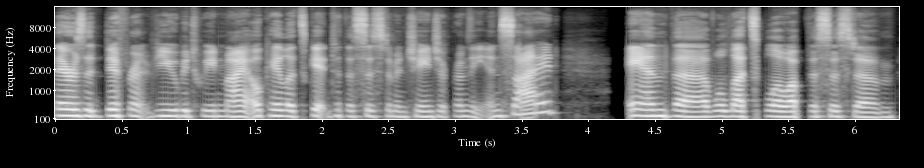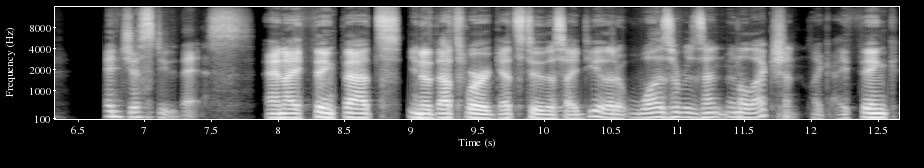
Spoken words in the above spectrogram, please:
there's a different view between my, okay, let's get into the system and change it from the inside and the well let's blow up the system and just do this And I think that's, you know, that's where it gets to this idea that it was a resentment election. Like I think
